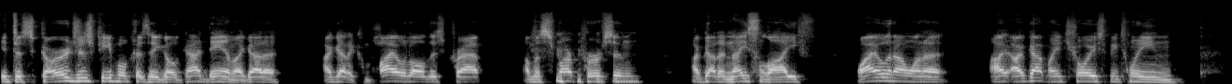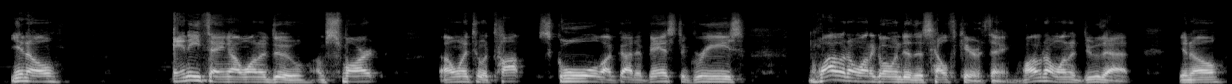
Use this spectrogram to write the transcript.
it discourages people because they go god damn i gotta i gotta comply with all this crap i'm a smart person i've got a nice life why would i want to i've got my choice between you know anything I want to do. I'm smart. I went to a top school. I've got advanced degrees. Why would I want to go into this healthcare thing? Why would I want to do that? You know,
